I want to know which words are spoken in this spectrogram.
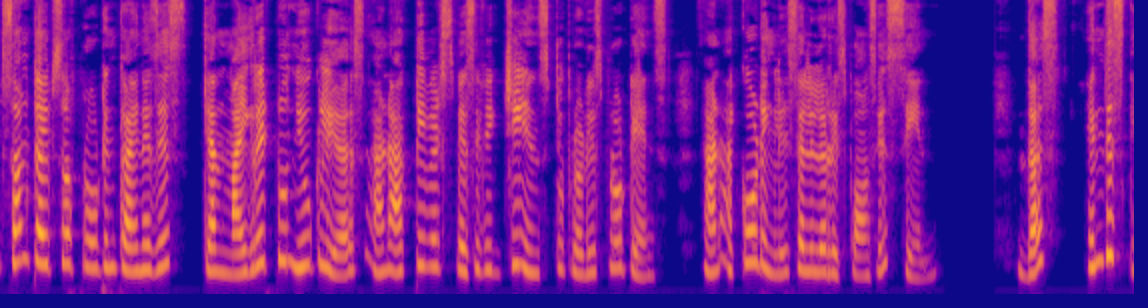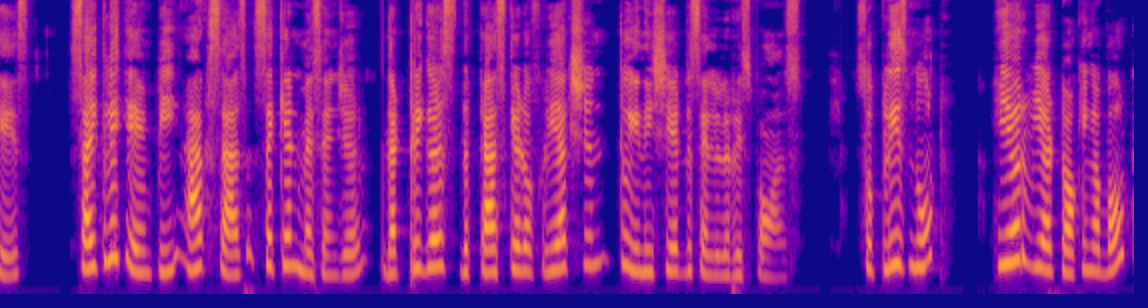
Some types of protein kinases can migrate to nucleus and activate specific genes to produce proteins and accordingly cellular response is seen. Thus, in this case, cyclic AMP acts as second messenger that triggers the cascade of reaction to initiate the cellular response. So please note here we are talking about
